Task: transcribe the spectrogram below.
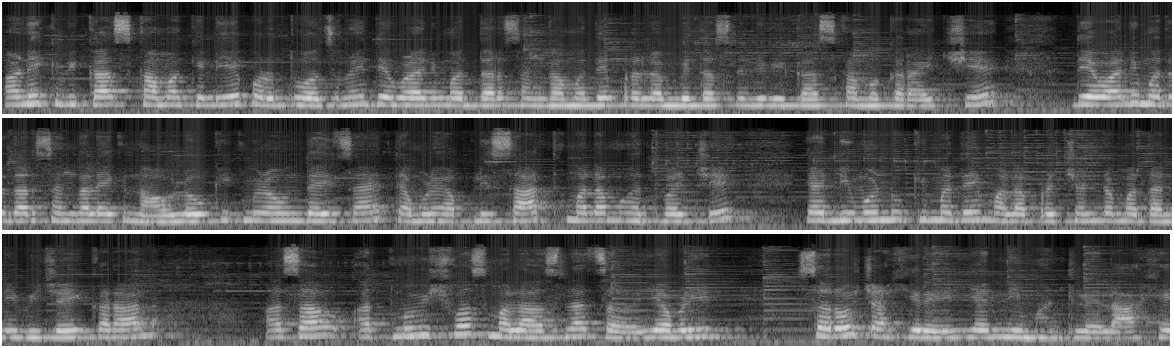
अनेक विकास कामं केली आहे परंतु अजूनही देवळाली मतदारसंघामध्ये प्रलंबित असलेली विकास कामं करायची आहे देवाली मतदारसंघाला एक नावलौकिक मिळवून द्यायचा आहे. त्यामुळे आपली साथ मला महत्त्वाची आहे. या निवडणुकीमध्ये मला प्रचंड मताने विजयी कराल. असा आत्मविश्वास मला असल्याचं यावेळी सरोज आहिरे यांनी म्हटलेलं आहे.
